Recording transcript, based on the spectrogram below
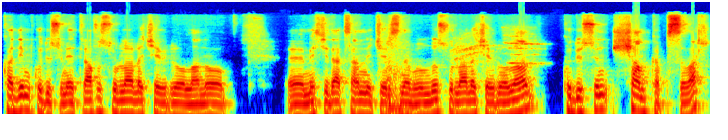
Kadim Kudüs'ün etrafı surlarla çevrili olan o e, Mescid-i Aksa'nın içerisinde bulunduğu surlarla çevrili olan Kudüs'ün Şam kapısı var.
